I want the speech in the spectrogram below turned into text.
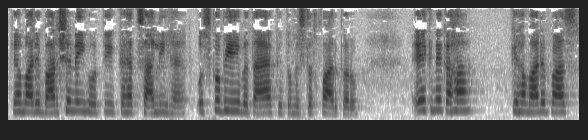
کہ ہماری بارشیں نہیں ہوتی، قحط سالی ہے۔ اس کو بھی یہی بتایا کہ تم استغفار کرو۔ ایک نے کہا کہ ہمارے پاس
